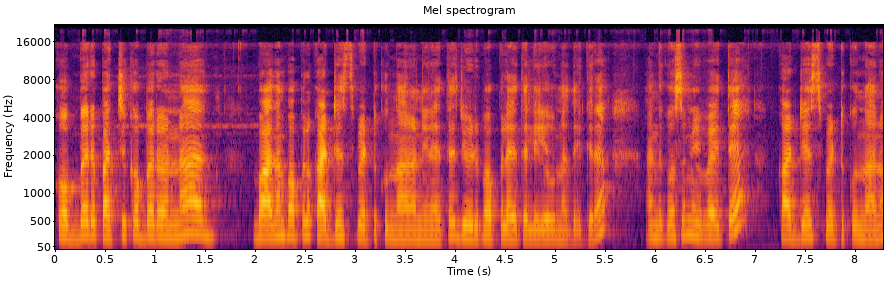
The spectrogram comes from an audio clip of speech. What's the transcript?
కొబ్బరి పచ్చి కొబ్బరి ఉన్న బాదం పప్పులు కట్ చేసి పెట్టుకున్నాను. నేనైతే జీడిపప్పులు అయితే లేవు నా దగ్గర. అందుకోసం ఇవైతే కట్ చేసి పెట్టుకున్నాను.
